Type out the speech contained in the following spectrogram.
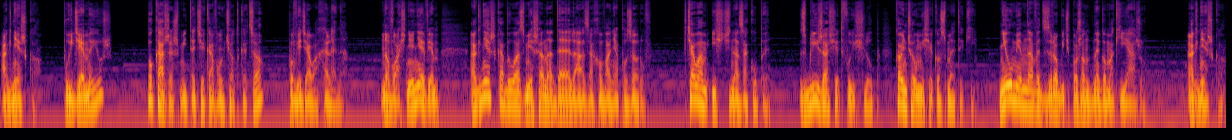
Agnieszko, pójdziemy już? Pokażesz mi tę ciekawą ciotkę, co? powiedziała Helena. No właśnie, nie wiem. Agnieszka była zmieszana DLA zachowania pozorów. Chciałam iść na zakupy. Zbliża się twój ślub, kończą mi się kosmetyki. Nie umiem nawet zrobić porządnego makijażu. Agnieszko,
